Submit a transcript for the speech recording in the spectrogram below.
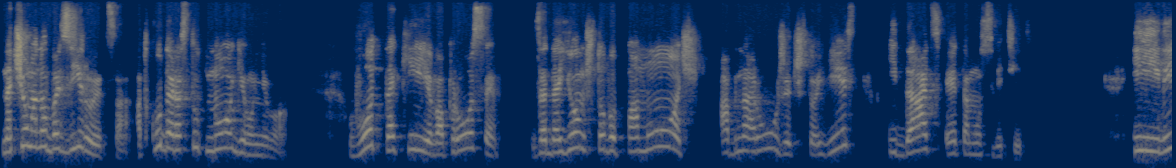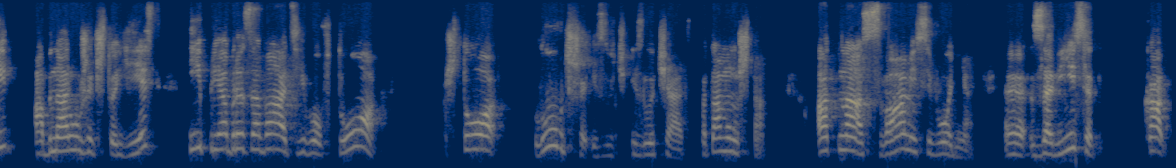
на чем оно базируется, откуда растут ноги у него. Вот такие вопросы задаем, чтобы помочь обнаружить, что есть, и дать этому светить. Или обнаружить, что есть, и преобразовать его в то, что лучше излучать. Потому что от нас с вами сегодня э, зависит, как,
